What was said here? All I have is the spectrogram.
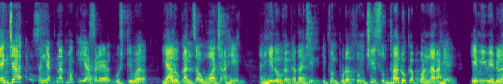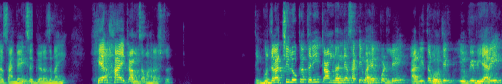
त्यांच्या संघटनात्मक या सगळ्या गोष्टीवर या लोकांचा वॉच आहे. आणि ही लोक कदाचित इथून पुढे तुमची सुद्धा लोक पडणार आहेत हे मी वेगळं सांगायचं गरज नाही. हे हा एक आमचा महाराष्ट्र. ते गुजरातची लोक तरी कामधंद्यासाठी बाहेर पडले. आधी तर बहुतेक युपी बिहारी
